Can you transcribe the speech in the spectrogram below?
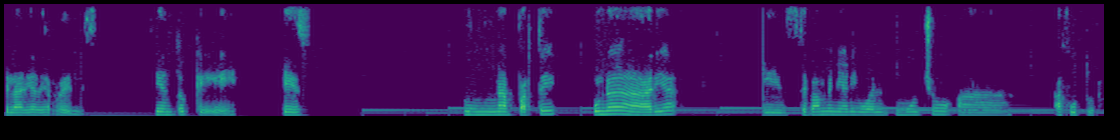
el área de redes. Siento que es una parte, una área que se va a menear igual mucho a, futuro.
